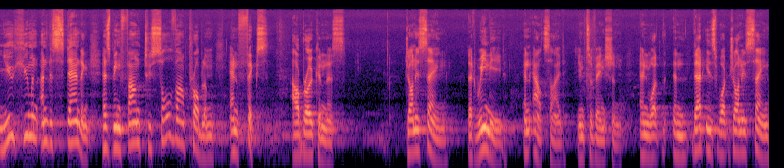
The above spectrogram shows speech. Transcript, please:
new human understanding has been found to solve our problem and fix our brokenness. John is saying that we need an outside intervention. And, what, and that is what John is saying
